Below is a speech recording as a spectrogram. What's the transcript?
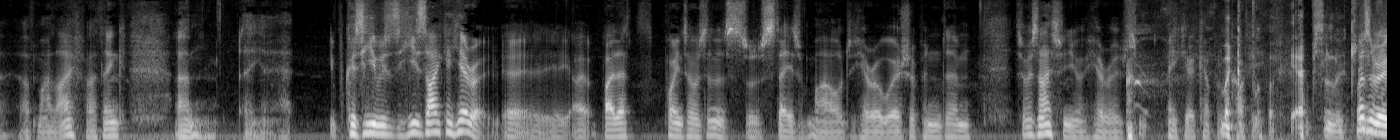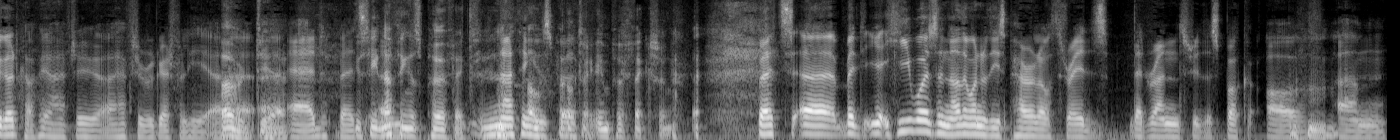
uh, of my life, I think. Um, uh, because he was he's like a hero. Uh, uh, by that point, I was in a sort of state of mild hero worship, and um, so it was nice when your heroes make you a cup of coffee. coffee. Absolutely, it wasn't very good coffee. I have to I have to regretfully uh, oh uh, add. But you see, um, nothing is perfect. Nothing is perfect. imperfection. but uh, but yeah, he was another one of these parallel threads that run through this book of. Mm-hmm. Um,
